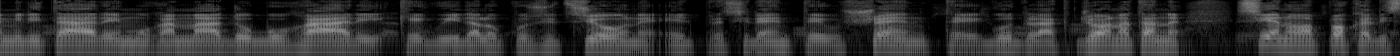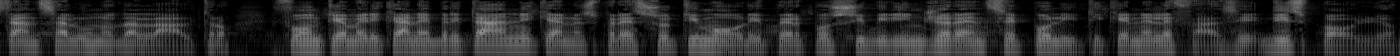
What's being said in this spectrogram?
militare Muhammadu Buhari che guida guida l'opposizione e il presidente uscente Goodluck Jonathan siano a poca distanza l'uno dall'altro. Fonti americane e britanniche hanno espresso timori per possibili ingerenze politiche nelle fasi di spoglio.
